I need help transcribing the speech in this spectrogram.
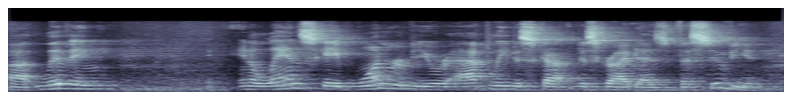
uh, living in a landscape one reviewer aptly descri- described as Vesuvian.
